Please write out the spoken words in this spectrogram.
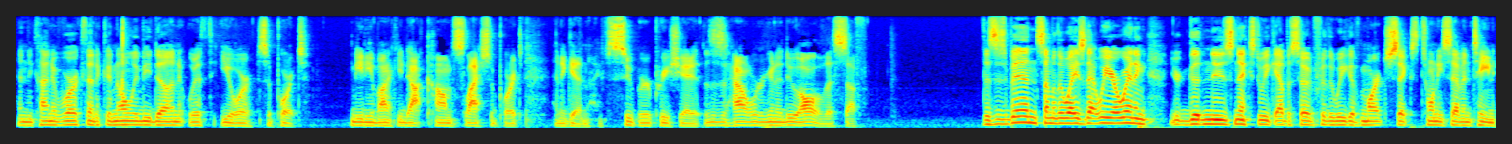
and the kind of work that can only be done with your support mediamonarchy.com slash support. And again, I super appreciate it. This is how we're going to do all of this stuff. This has been some of the ways that we are winning. Your good news next week episode for the week of March 6, 2017.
